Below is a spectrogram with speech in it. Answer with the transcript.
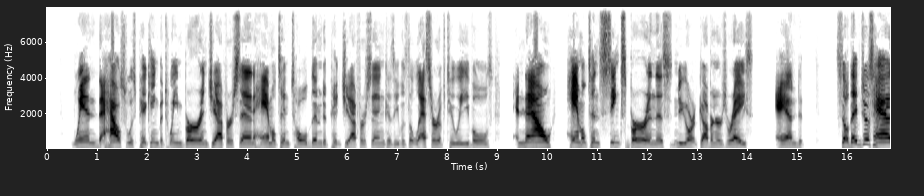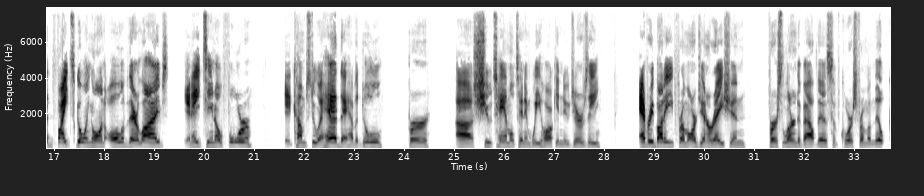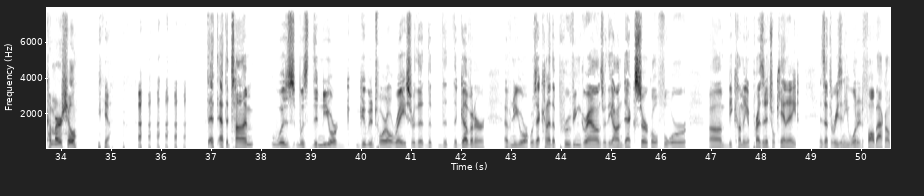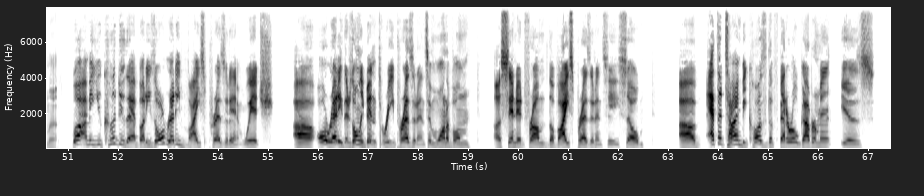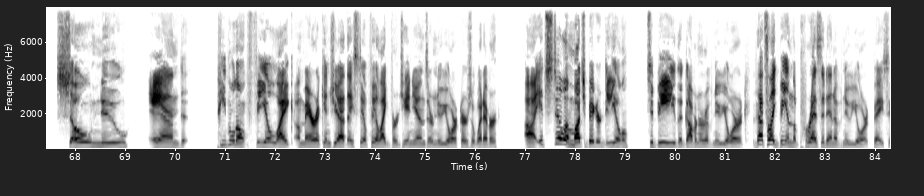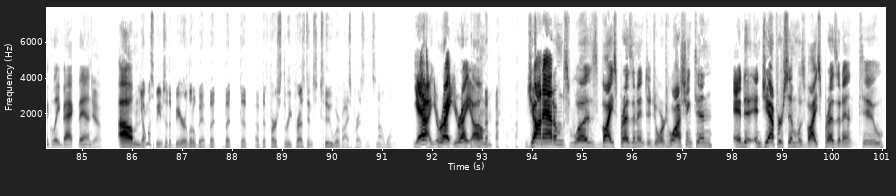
when the House was picking between Burr and Jefferson, Hamilton told them to pick Jefferson because he was the lesser of two evils. And now Hamilton sinks Burr in this New York governor's race. And so they've just had fights going on all of their lives. In 1804, it comes to a head. They have a duel. Burr uh, shoots Hamilton in Weehawken, New Jersey everybody from our generation first learned about this, of course, from a milk commercial. Yeah. at, at the time, was was the New York gubernatorial race or the, the, the, the, governor of New York was that kind of the proving grounds or the on deck circle for um, becoming a presidential candidate? Is that the reason he wanted to fall back on that? Well, I mean, you could do that, but he's already vice president, which uh, already there's only been three presidents, and one of them ascended from the vice presidency. So, uh, at the time, because the federal government is so new and people don't feel like Americans yet, they still feel like Virginians or New Yorkers or whatever. Uh, it's still a much bigger deal to be the governor of New York. That's like being the president of New York, basically, back then. Yeah. Um, Y'all must be into the beer a little bit, but but the of the first three presidents, two were vice presidents, not one. Yeah, you're right. You're right. Um, John Adams was vice president to George Washington, and and Jefferson was vice president to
